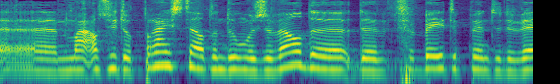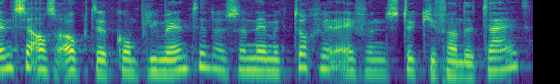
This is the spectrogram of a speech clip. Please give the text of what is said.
Uh, maar als u het op prijs stelt, dan doen we zowel de, de verbeterpunten, de wensen, als ook de complimenten. Dus dan neem ik toch weer even een stukje van de tijd.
